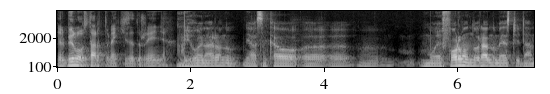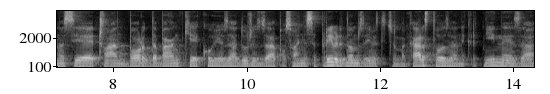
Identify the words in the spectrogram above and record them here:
Je li bilo u startu nekih zaduženja? Bilo je naravno, ja sam kao uh, uh, moje formalno radno mesto i danas je član borda banke koji je zadužen za poslovanje sa privredom, za investicijno bankarstvo, za nekretnine, za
